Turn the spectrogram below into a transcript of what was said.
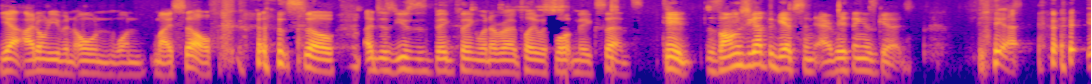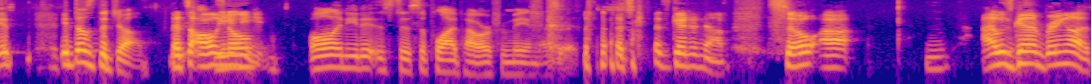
yeah, I don't even own one myself, so I just use this big thing whenever I play with what makes sense. Dude, as long as you got the Gibson, everything is good. Yeah, it it does the job. That's all You you, know- need. All I need is to supply power for me, and that's it. That's that's good enough. So, uh, I was gonna bring up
